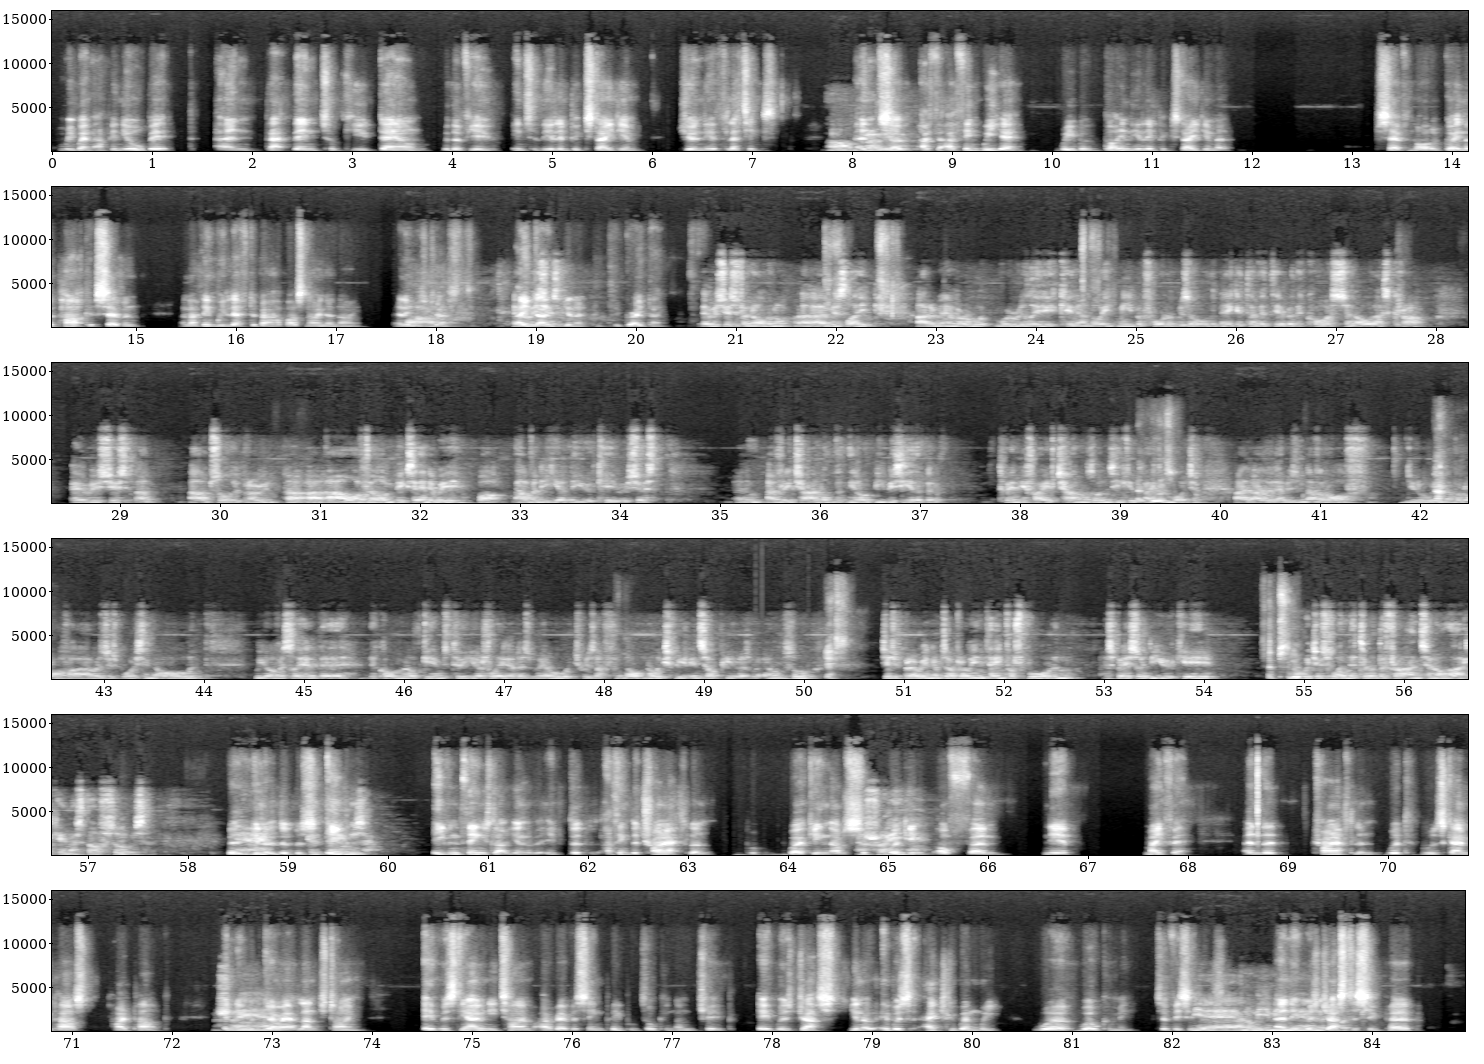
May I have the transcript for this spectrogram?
We went up in the orbit, and that then took you down with a view into the Olympic Stadium during the athletics. oh, And brilliant. so I, th- I think we, yeah, we got in the Olympic Stadium at seven, or got in the park at seven, and I think we left about half past nine at night, and it wow. was just eight was days, just, you know, a great day. It was just phenomenal. Uh, it was like I remember what, what really kind of annoyed me before it was all the negativity about the costs and all this crap. It was just uh, absolutely brilliant. I, I love the Olympics anyway, but having it here in the UK was just every channel, you know, BBC had a bit of 25 channels on so you could I can watch it. I, I, I, was never off, you know, was never off. I, I, was just watching it all. And we obviously had the, the Commonwealth Games two years later as well, which was a phenomenal experience up here as well. So yes. just brilliant. It was a brilliant time for sport and especially the UK. Absolutely. You know, we just won the Tour de France and all that kind of stuff. So it was. But, you know, there was even, even things like, you know, the, I think the triathlon working, I was working off um, near Mayfair, and the triathlon would was going past Hyde Park, and you would yeah. go out lunchtime. It was the only time I've ever seen people talking on the tube. It was just, you know, it was actually when we were welcoming to visitors, Yeah, I know what you mean. and it was just as superb.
